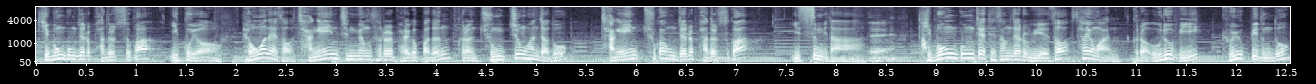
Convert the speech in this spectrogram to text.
기본 공제를 받을 수가 있고요. 병원에서 장애인 증명서를 발급받은 그런 중증 환자도 장애인 추가 공제를 받을 수가 있습니다. 네. 기본 공제 대상자를 위해서 사용한 그런 의료비, 교육비 등도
